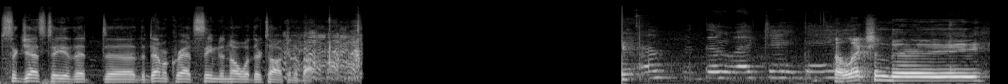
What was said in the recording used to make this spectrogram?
suggest to you that uh, the Democrats seem to know what they're talking about. Election day. Election day.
